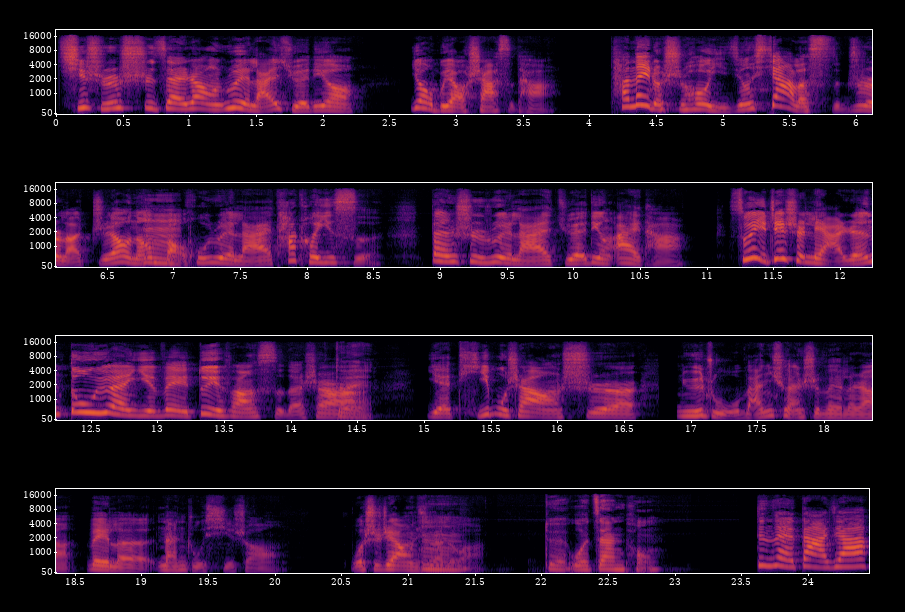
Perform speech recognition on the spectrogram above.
其实是在让瑞来决定要不要杀死他。他那个时候已经下了死志了，只要能保护瑞莱，他可以死。但是瑞莱决定爱他，所以这是俩人都愿意为对方死的事儿。对，也提不上是女主完全是为了让为了男主牺牲，我是这样觉得。对我赞同。现在大家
